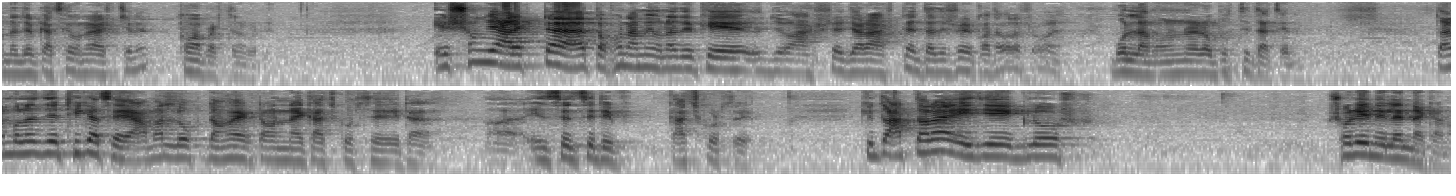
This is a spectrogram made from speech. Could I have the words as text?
ওনাদের কাছে ওনারা আসছেন, ক্ষমা প্রার্থনা করি এর সঙ্গে আরেকটা, তখন আমি ওনাদেরকে আসছে যারা আসতেন তাদের সঙ্গে কথা বলার সময় বললাম, ওনারা উপস্থিত আছেন। তো আমি বললাম যে, ঠিক আছে, আমার লোক না হয় একটা অন্যায় কাজ করছে, এটা ইনসেন্সিটিভ কাজ করছে। কিন্তু আপনারা এই যে এগুলো সরিয়ে নিলেন না কেন?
